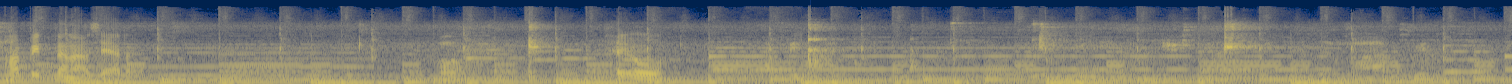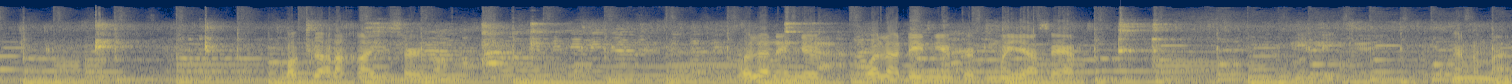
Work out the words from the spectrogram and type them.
Hapit na na sir. Oh, Ay oh. Bagga ra kayo sir no? Wala ninyo, wala din yung kagmaya sir. Dili kay. Nga naman.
